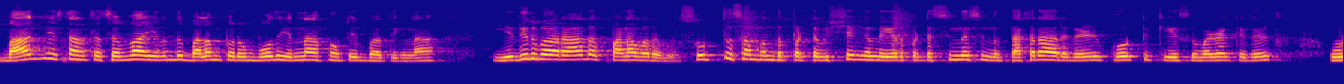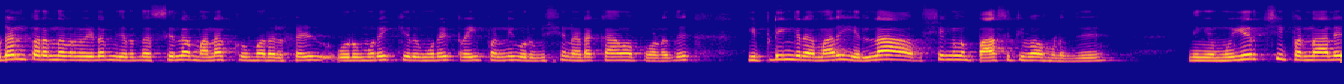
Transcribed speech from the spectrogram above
பாக்கியஸ்தானத்தில் செவ்வாய் இருந்து பலம் பெறும்போது என்னாகும் அப்படின்னு பார்த்தீங்கன்னா எதிர்பாராத பணவரவு சொத்து சம்பந்தப்பட்ட விஷயங்களில் ஏற்பட்ட சின்ன சின்ன தகராறுகள் கோர்ட்டு கேஸு வழக்குகள் உடன் பிறந்தவர்களிடம் இருந்த சில மனக்குமரல்கள் ஒரு முறைக்கு இரு முறை ட்ரை பண்ணி ஒரு விஷயம் நடக்காமல் போனது இப்படிங்கிற மாதிரி எல்லா விஷயங்களும் பாசிட்டிவாக முடிஞ்சு நீங்கள் முயற்சி பண்ணாலே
